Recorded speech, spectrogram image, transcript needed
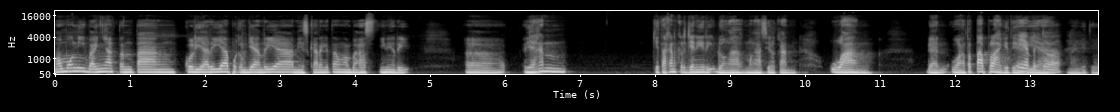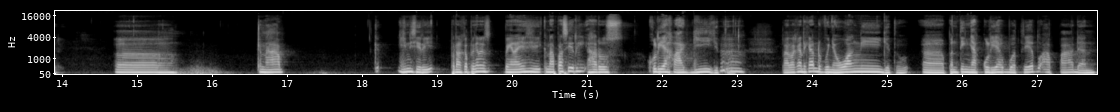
ngomong nih banyak tentang kuliah Ria, pekerjaan Ria. Nih sekarang kita mau ngebahas ini Ri. Eh Ria kan kita kan kerja nih Ri, udah menghasilkan uang dan uang tetap lah gitu ya. Iya, Ria. betul. Nah gitu. Ri. Eh kenapa ke- ini sih Ri, pernah kepikiran pengen nanya sih kenapa sih Ri harus kuliah lagi gitu. Padahal kan dia kan udah punya uang nih gitu. Eh, pentingnya kuliah buat dia tuh apa dan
